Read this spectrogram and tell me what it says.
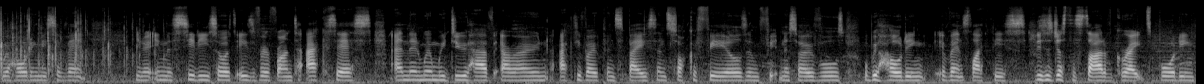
We're holding this event you know, in the city so it's easy for everyone to access. And then when we do have our own active open space and soccer fields and fitness ovals, we'll be holding events like this. This is just the start of great sporting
